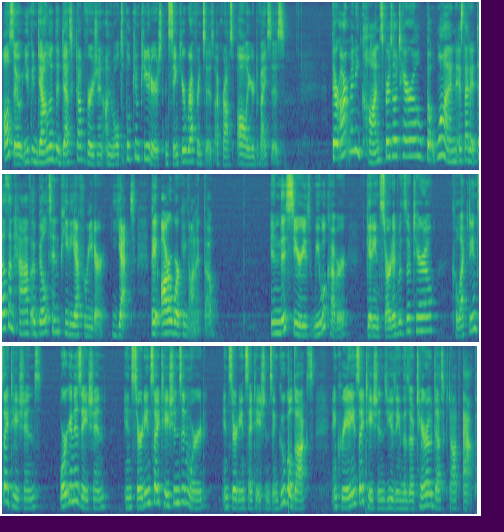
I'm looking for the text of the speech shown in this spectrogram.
Also, you can download the desktop version on multiple computers and sync your references across all your devices. There aren't many cons for Zotero, but one is that it doesn't have a built-in PDF reader yet. They are working on it though. In this series, we will cover getting started with Zotero, collecting citations, organization, inserting citations in Word, inserting citations in Google Docs, and creating citations using the Zotero desktop app.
